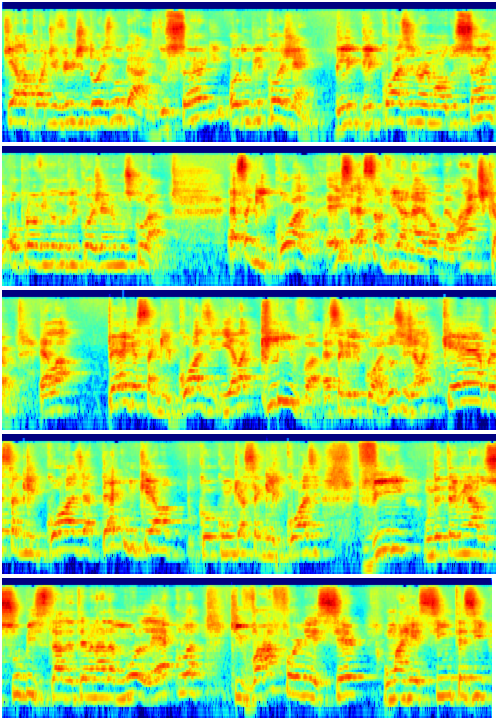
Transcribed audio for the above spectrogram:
que ela pode vir de dois lugares, do sangue ou do glicogênio. Glicose normal do sangue ou provinda do glicogênio muscular. Essa glicose, essa via anaeróbia lática, ela pega essa glicose e ela cliva essa glicose, ou seja, ela quebra essa glicose até com que ela com que essa glicose vire um determinado substrato, determinada molécula que vá fornecer uma ressíntese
